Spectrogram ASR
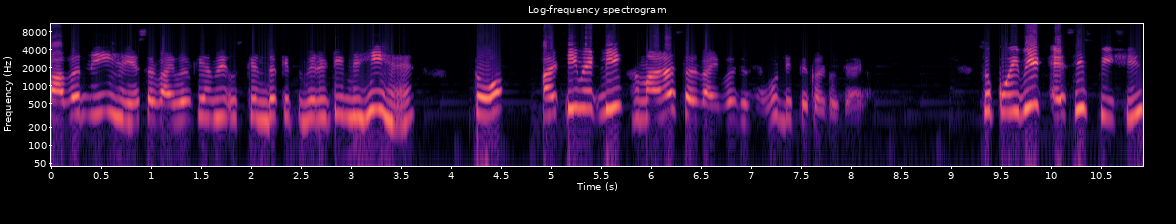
पावर नहीं है या सर्वाइवल के हमें उसके अंदर कैपेबिलिटी नहीं है तो अल्टीमेटली हमारा सर्वाइवल जो है वो डिफ़िकल्ट हो जाएगा। सो so, कोई भी एक ऐसी स्पीशीज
